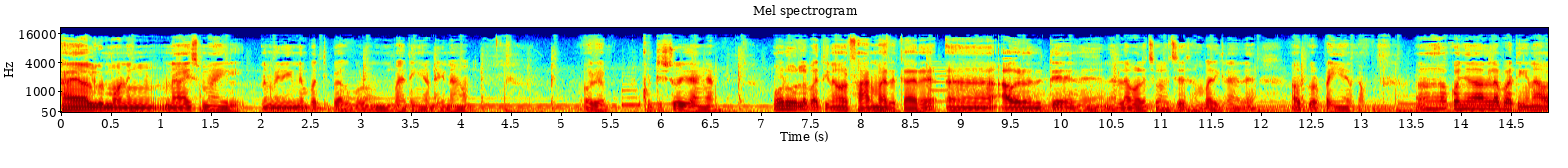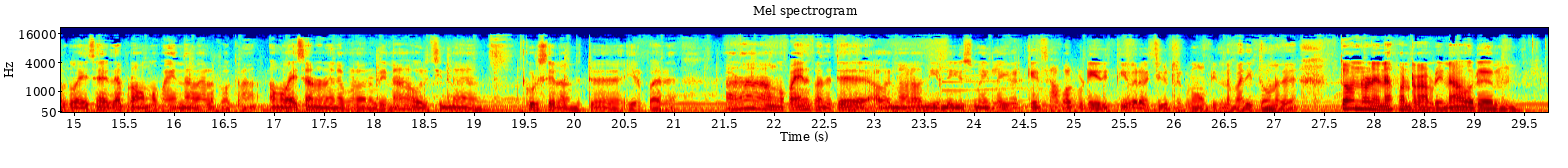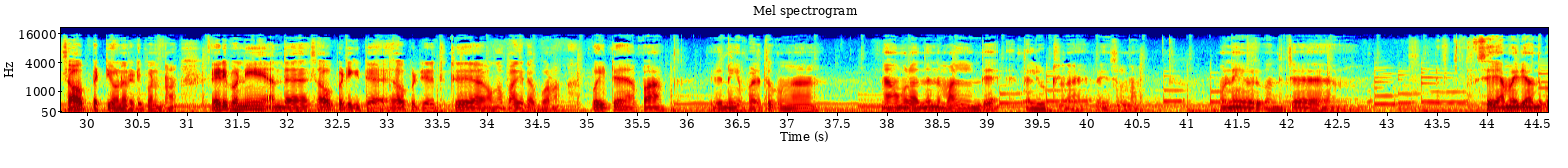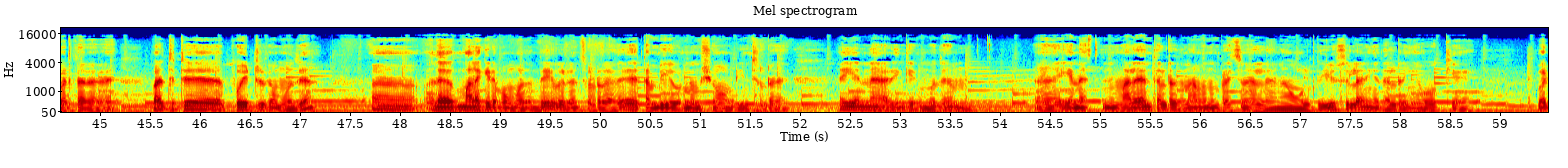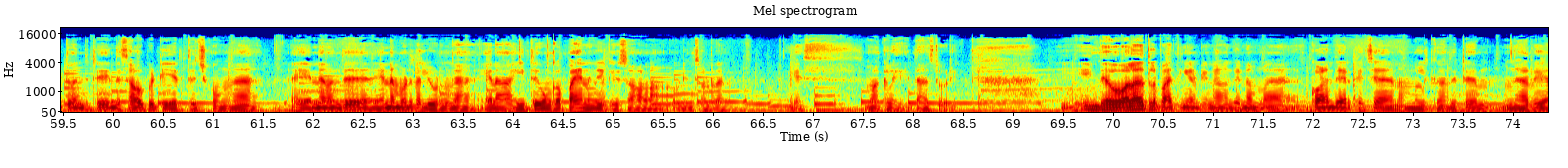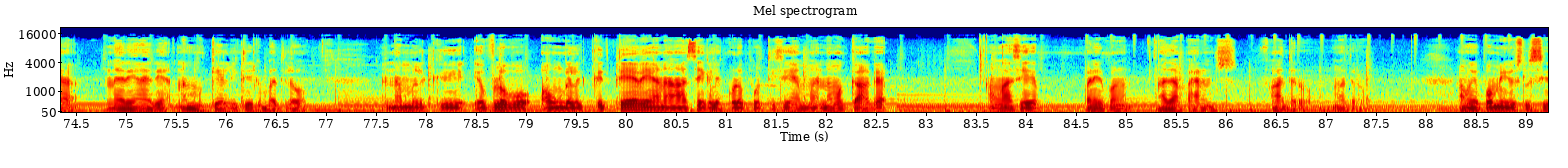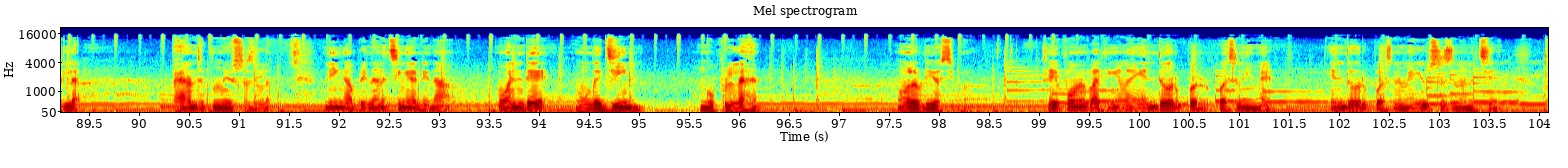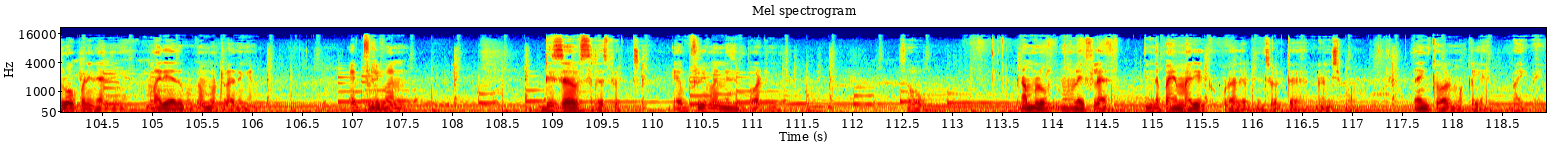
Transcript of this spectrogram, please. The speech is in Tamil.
ஹாய் ஆல் குட் மார்னிங் நான் இஸ்மாயில் நம்ம இன்னைக்கு என்ன பற்றி பார்க்க போகிறோம் அப்படின்னு பார்த்தீங்க அப்படின்னா ஒரு குட்டி ஸ்டோரி தாங்க. ஒரு ஊரில் பார்த்தீங்கன்னா ஒரு ஃபார்மர் இருக்கார். அவர் வந்துட்டு நல்லா உழைச்சி உழைச்சி சம்பாதிக்கிறாரு. அவருக்கு ஒரு பையன் இருக்கான். கொஞ்ச நாளில் பார்த்தீங்கன்னா அவருக்கு வயசாகிடுது அப்புறம் அவங்க பையன் தான் வேலை பார்க்குறான். அவங்க வயசானவனே என்ன பண்ணுவார் அப்படின்னா ஒரு சின்ன குடிசையில் வந்துட்டு இருப்பார். ஆனால் அவங்க பையனுக்கு வந்துட்டு அவர்னால வந்து எந்த யூஸுமே இல்லை. இவருக்கு சாப்பாடு போட்டு எதுக்கு இவரை வச்சுக்கிட்டு இருக்கணும் அப்படின்ற மாதிரி தோணுது. தோணுன்னு என்ன பண்ணுறான் அப்படின்னா ஒரு சவப்பெட்டி ஒன்று ரெடி பண்ணுறான் ரெடி பண்ணி அந்த சவப்பெட்டிக்கிட்ட சவப்பெட்டி எடுத்துகிட்டு அவங்க அப்பா போகிறான் போயிட்டு அப்பா இது நீங்கள் படுத்துக்கோங்க. நான் அவங்கள வந்து இந்த மலையிலேருந்து தள்ளி விட்டுறேன் அப்படின்னு சொல்கிறான் உடனே இவருக்கு வந்துட்டு சரி அமைதியாக வந்து படுத்துறாரு. படுத்துட்டு போயிட்டுருக்கும் போது அந்த மலைக்கிட்ட போகும்போது வந்து இவர் வந்து சொல்கிறாரு தம்பி ஒரு நிமிஷம் அப்படின்னு சொல்கிறாரு என்ன? அப்படின்னு கேட்கும்போது என்ன மலையில தள்ளுறதுனா ஒன்றும் பிரச்சனை இல்லை. நான் உங்களுக்கு யூஸ் இல்லை நீங்கள் தள்ளுறீங்க ஓகே பட் வந்துட்டு இந்த சவப்பெட்டியை எடுத்து வச்சுக்கோங்க. என்னை வந்து என்னை மட்டும் தள்ளி விடுங்க. ஏன்னா இது உங்கள் பையனுங்களுக்கு யூஸ் ஆகலாம் அப்படின்னு சொல்கிறாரு எஸ் மக்களே இதான் ஸ்டோரி இந்த உலகத்தில் பார்த்தீங்க அப்படின்னா வந்து நம்ம குழந்தையா இருக்கச்ச நம்மளுக்கு வந்துட்டு நிறையா நிறைய நிறையா நம்ம கேள்விகளுக்கு பதிலோ நம்மளுக்கு எவ்வளவோ அவங்களுக்கு தேவையான ஆசைகளை கூட பூர்த்தி செய்யாமல் நமக்காக அவங்க ஆசையை பண்ணியிருப்பாங்க. அதான் பேரண்ட்ஸ் ஃபாதரோ மதரோ அவங்க எப்போவுமே யூஸ்லெஸ் இல்லை. பேரண்ட்ஸ் எப்போவுமே யூஸ்லெஸ் இல்லை. நீங்கள் அப்படி நினச்சிங்க அப்படின்னா ஒன் டே உங்கள் ஜீன் உங்கள் பிள்ளை உங்களை அப்படி யோசிப்பாங்க. ஸோ எப்போவுமே பார்த்தீங்கன்னா எந்த ஒரு பர் பர்சனையுமே எந்த ஒரு பர்சனையுமே யூஸ்லெஸ்னு நினச்சி த்ரோ பண்ணிடாதீங்க. மரியாதை கொடுக்க மாட்டுறாதீங்க every one deserves respect every one is important so நம்மளும் நம்ம லைஃப்பில் இந்த பையன் மாதிரி இருக்கக்கூடாது அப்படின்னு சொல்லிட்டு நினச்சிப்போம். தேங்க்யூ ஆல் மக்களே. Bye bye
